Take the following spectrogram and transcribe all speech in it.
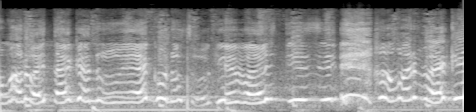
আমার ওই তাকানো এখনও চোখে ভাসতেছে আমার পাখি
